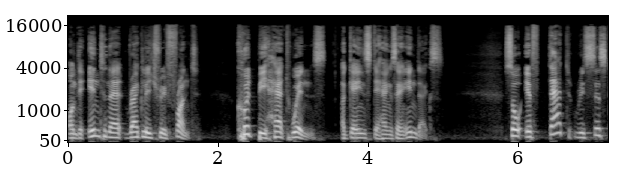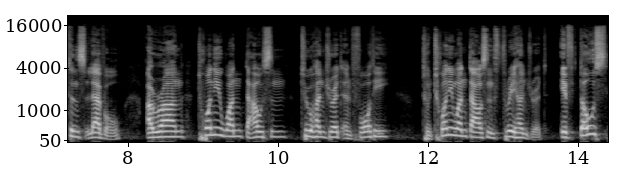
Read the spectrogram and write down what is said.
on the internet regulatory front could be headwinds against the Hang Seng Index. So if that resistance level around 21,240 to 21,300, if those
